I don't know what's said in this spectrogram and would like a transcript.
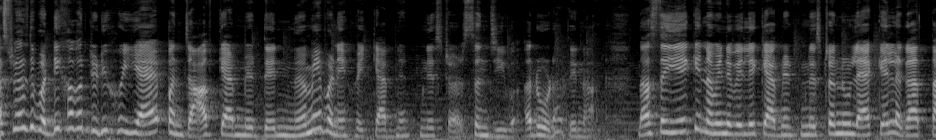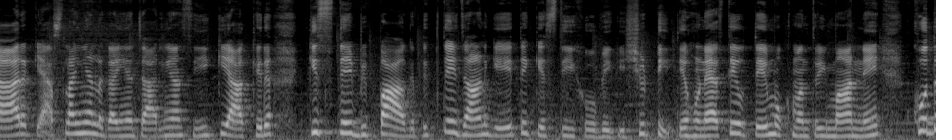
ਇਸ ਵੇਲੇ ਦੀ ਵੱਡੀ ਖਬਰ ਜੁੜੀ ਹੋਈ ਹੈ, ਪੰਜਾਬ ਕੈਬਨਿਟ ਦੇ ਨਵੇਂ ਬਣੇ ਹੋਏ ਕੈਬਨਿਟ ਮਿਨਿਸਟਰ ਸੰਜੀਵ ਅਰੋੜਾ ਦੇ ਨਾਲ। ਦੱਸ ਦਈਏ ਕਿ ਨਵੇਂ ਨਵੇਲੇ ਕੈਬਨਿਟ ਮਿਨਿਸਟਰ ਨੂੰ ਲੈ ਕੇ ਲਗਾਤਾਰ ਕਿਆਸਲਾਈਆਂ ਲਗਾਈਆਂ ਜਾ ਰਹੀਆਂ ਸੀ ਕਿ ਆਖਿਰ ਕਿਸ ਦੇ ਵਿਭਾਗ ਦਿੱਤੇ ਜਾਣਗੇ ਤੇ ਕਿਸ ਦੀ ਹੋਵੇਗੀ ਛੁੱਟੀ। ਤੇ ਹੁਣ ਇਸ ਦੇ ਉੱਤੇ ਮੁੱਖ ਮੰਤਰੀ ਮਾਨ ਨੇ ਖੁਦ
